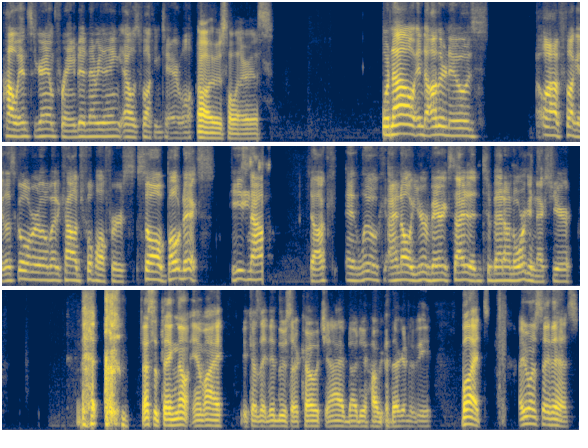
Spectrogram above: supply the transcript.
how Instagram framed it and everything, that was fucking terrible. Oh, it was hilarious. Well, now into other news. Oh, fuck it. Let's go over a little bit of college football first. So, Bo Nix, he's now Duck, and Luke. I know you're very excited to bet on Oregon next year. That's the thing, though. Am I? Because they did lose their coach, and I have no idea how good they're going to be. But I do want to say this:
